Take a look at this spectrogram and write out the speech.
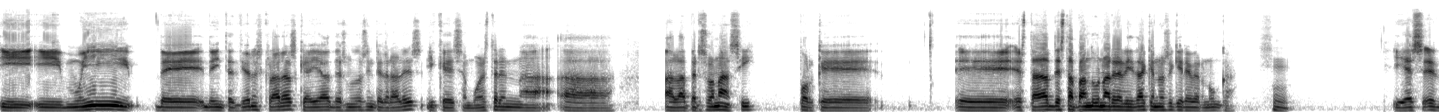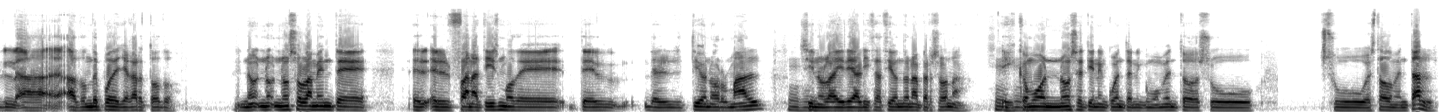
y, muy de, intenciones claras que haya desnudos integrales y que se muestren a, la persona así, porque eh, está destapando una realidad que no se quiere ver nunca. Y es a, dónde puede llegar todo. No, no, no solamente el, fanatismo de, del, tío normal, sino la idealización de una persona. Y cómo no se tiene en cuenta en ningún momento su, su estado mental.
